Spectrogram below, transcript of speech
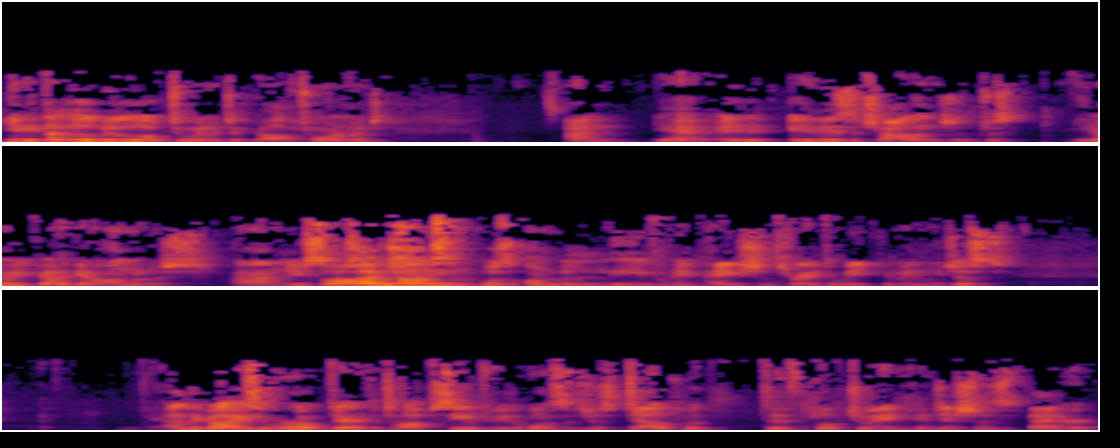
you need that little bit of luck to win a golf tournament and yeah, it, it is a challenge, and just you know you've got to get on with it. And you saw Oh, Zach Johnson only- was unbelievably patient throughout the week. I mean, he just and the guys who were up there at the top seemed to be the ones that just dealt with the fluctuating conditions better.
